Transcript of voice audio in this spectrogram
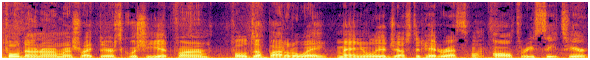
fold down armrest right there squishy yet firm folds up out of the way. Manually adjusted headrests on all three seats here.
